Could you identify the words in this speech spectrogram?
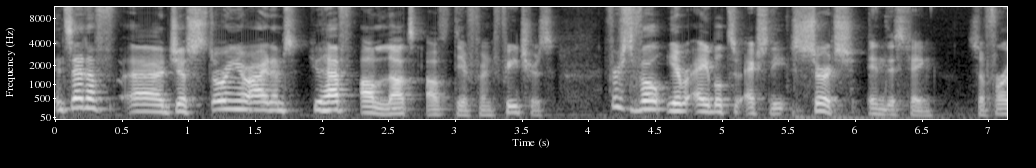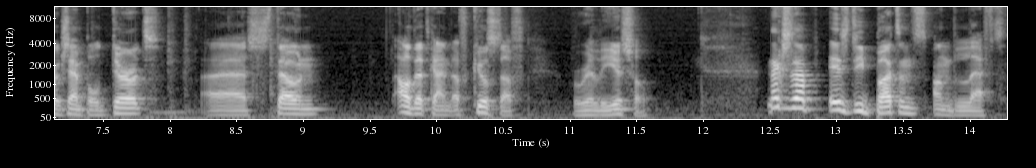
instead of uh, just storing your items, you have a lot of different features. First of all, you're able to actually search in this thing. So for example, dirt, uh, stone, all that kind of cool stuff. Really useful. Next up is the buttons on the left.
